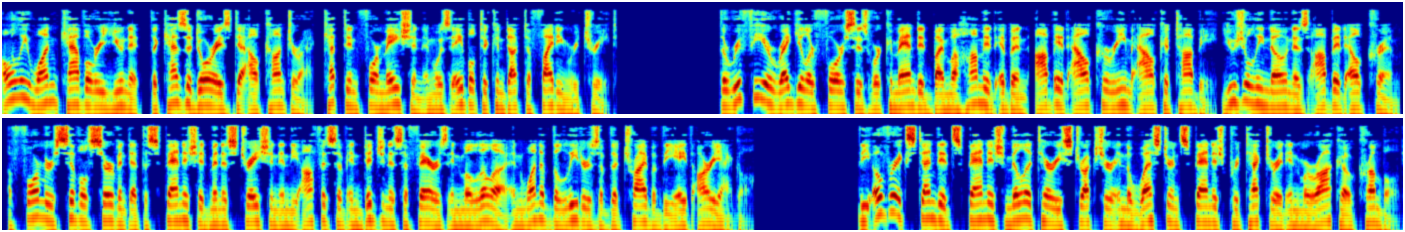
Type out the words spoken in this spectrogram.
Only one cavalry unit, the Cazadores de Alcántara, kept in formation and was able to conduct a fighting retreat. The Rifi irregular forces were commanded by Muhammad ibn Abd al-Karim al-Khattabi usually known as Abd el-Krim, a former civil servant at the Spanish administration in the Office of Indigenous Affairs in Melilla and one of the leaders of the tribe of the Aith Waryaghar. The overextended Spanish military structure in the western Spanish protectorate in Morocco crumbled.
